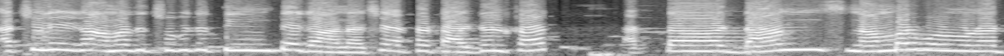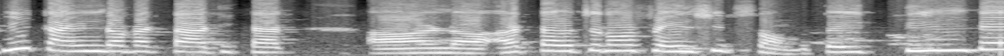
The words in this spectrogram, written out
অ্যাকচুয়ালি আমাদের ছবিতে তিনটে গান আছে একটা টাইটেল ট্র্যাক একটা ডান্স নাম্বার বলব না, ঠিক? কাইন্ড অফ একটা, ঠিকঠাক। আর আরেকটা হচ্ছে তোমার ফ্রেন্ডশিপ সং তো এই তিনটে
